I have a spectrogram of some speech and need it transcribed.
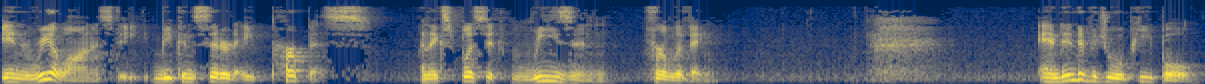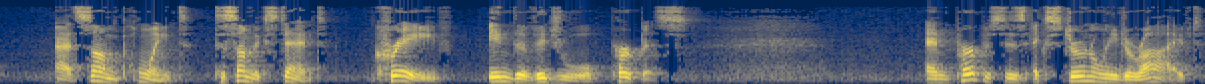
in real honesty, be considered a purpose, an explicit reason for living. And individual people, at some point, to some extent, crave individual purpose. And purpose is externally derived.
